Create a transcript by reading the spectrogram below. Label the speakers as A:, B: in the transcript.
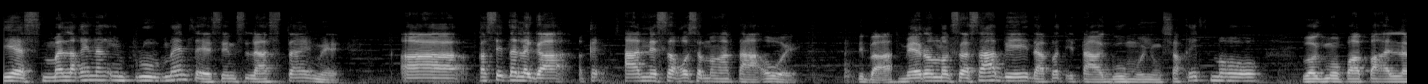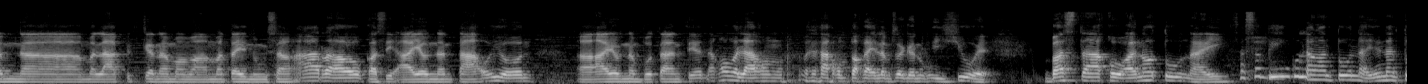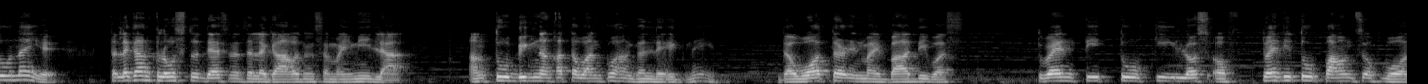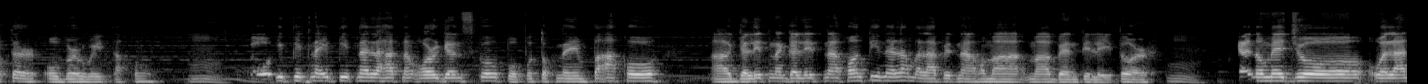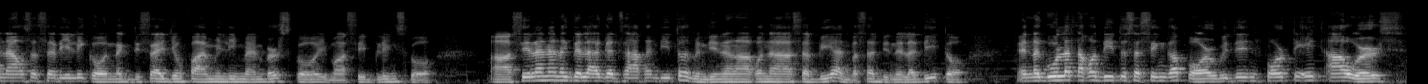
A: Yes, malaki ng improvement eh since last time eh. Ah, kasi talaga honest ako sa mga tao eh. 'Di ba? Meron magsasabi, dapat itago mo yung sakit mo. Huwag mo papaalam na malapit ka na mamamatay nung isang araw kasi ayaw ng tao 'yon. Ah, ayaw ng botante yan. Ako wala akong wala akong pakialam sa ganung issue eh. Basta ako ano tunay, sasabihin ko lang ang tunay. Yun ang tunay eh talagang close to death na talaga ako dun sa Maynila. Ang tubig ng katawan ko hanggang leeg na eh. The water in my body was 22 kilos of 22 pounds of water. Overweight ako.
B: Mm.
A: So, ipit na ipit na lahat ng organs ko. Puputok na yung paa ko. Ah, galit na galit na. Konti na lang, malapit na ako ma- ma-ventilator.
B: Mm.
A: Kaya nung medyo wala na ako sa sarili ko, nag-decide yung family members ko, yung mga siblings ko. Ah, sila na nagdala agad sa akin dito. Hindi na nga ako nasabihan, basta dinala dito. And nagulat ako dito sa Singapore, within 48 hours,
